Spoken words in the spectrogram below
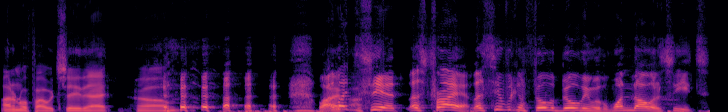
I don't know if I would say that. Um, well, I'd I- like to see it. Let's try it. Let's see if we can fill the building with one dollar seats.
